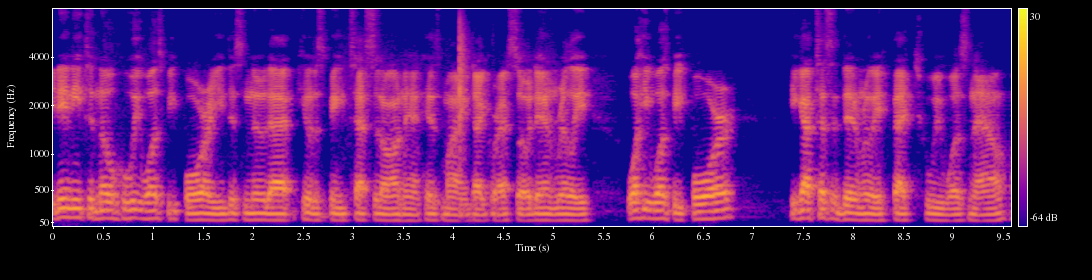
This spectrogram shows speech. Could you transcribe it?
You didn't need to know who he was before. You just knew that he was just being tested on, and his mind digressed. So it didn't really what he was before. He got tested didn't really affect who he was now.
